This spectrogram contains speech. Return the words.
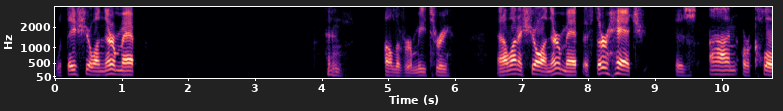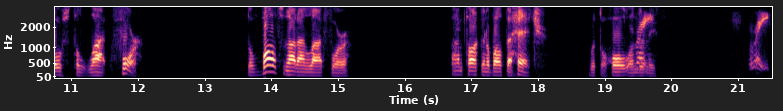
what they show on their map and Oliver, three. And I want to show on their map if their hatch is on or close to lot four. The vault's not on lot four. I'm talking about the hatch with the hole Right. underneath. Right.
